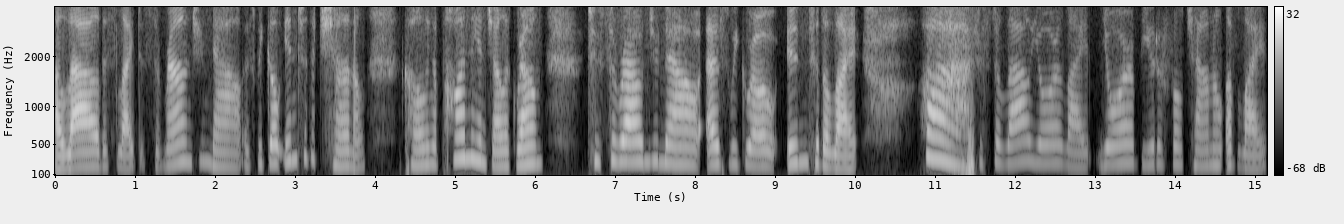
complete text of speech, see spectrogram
Allow this light to surround you now as we go into the channel, calling upon the angelic realm to surround you now as we grow into the light. Ah, just allow your light, your beautiful channel of light,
